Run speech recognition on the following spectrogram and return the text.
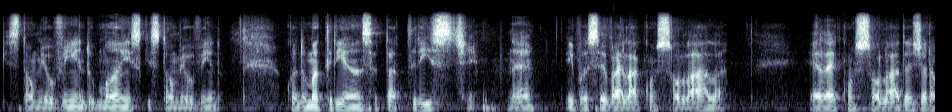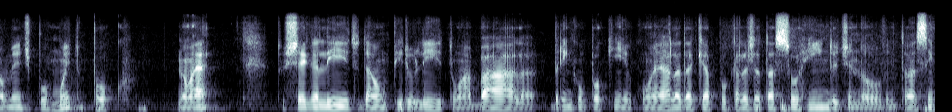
que estão me ouvindo, mães que estão me ouvindo, quando uma criança está triste, né, e você vai lá consolá-la, ela é consolada geralmente por muito pouco, não é? Tu chega ali, tu dá um pirulito, uma bala, brinca um pouquinho com ela, daqui a pouco ela já está sorrindo de novo. Então, assim,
